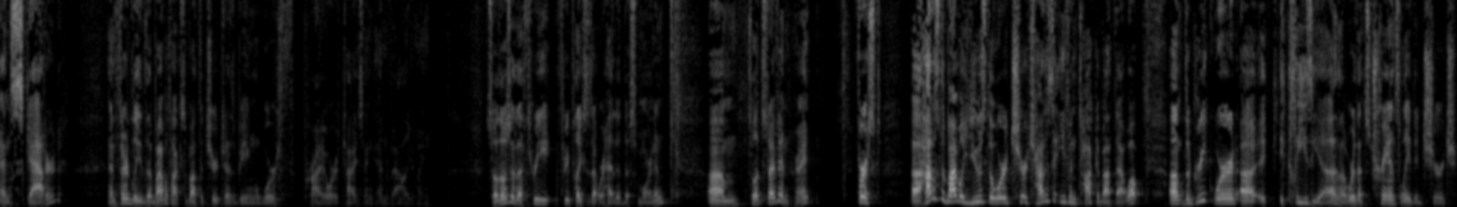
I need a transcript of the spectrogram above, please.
and scattered. And thirdly, the Bible talks about the church as being worth prioritizing and valuing. So those are the three, three places that we're headed this morning. Um, so let's dive in, right? First, uh, how does the Bible use the word church? How does it even talk about that? Well, um, the Greek word uh, ecclesia, the word that's translated church,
